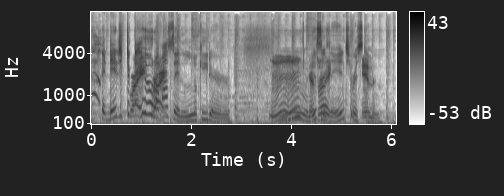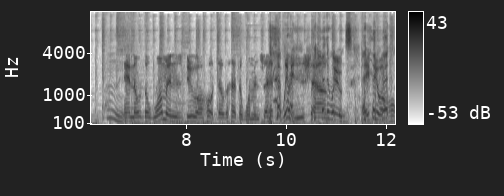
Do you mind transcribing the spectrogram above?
and then she took Right, that hood off. I said, looky there. Mhm, Mm, this right. is interesting. And, and the the women's do a whole the the women's the women's um, The do they do a whole,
